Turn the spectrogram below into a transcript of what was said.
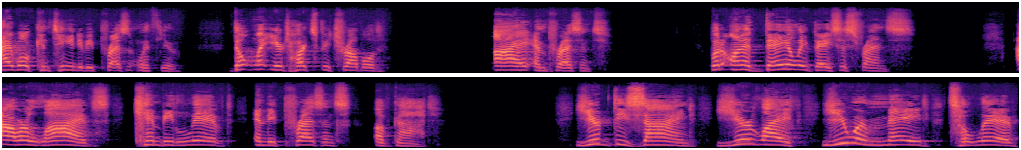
I will continue to be present with you. Don't let your hearts be troubled. I am present. But on a daily basis, friends, our lives can be lived in the presence of God. You're designed, your life, you were made to live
